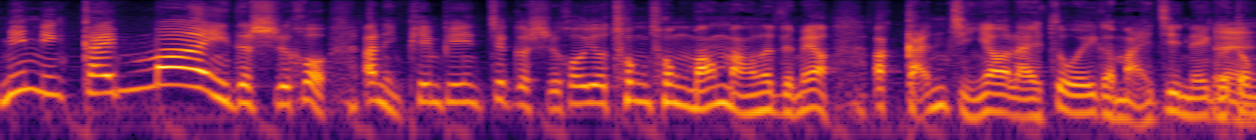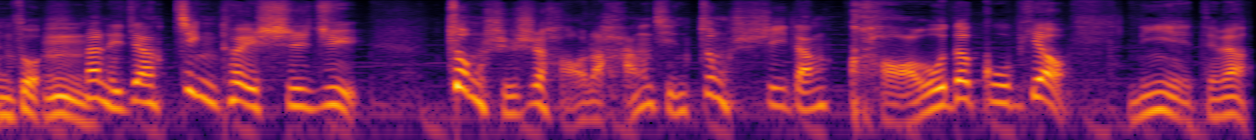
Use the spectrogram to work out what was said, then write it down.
明明该卖的时候，啊，你偏偏这个时候又匆匆忙忙的怎么样啊？赶紧要来做一个买进的一个动作。嗯，那你这样进退失据。纵使是好的行情，纵使是一档好的股票，你也怎么样？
